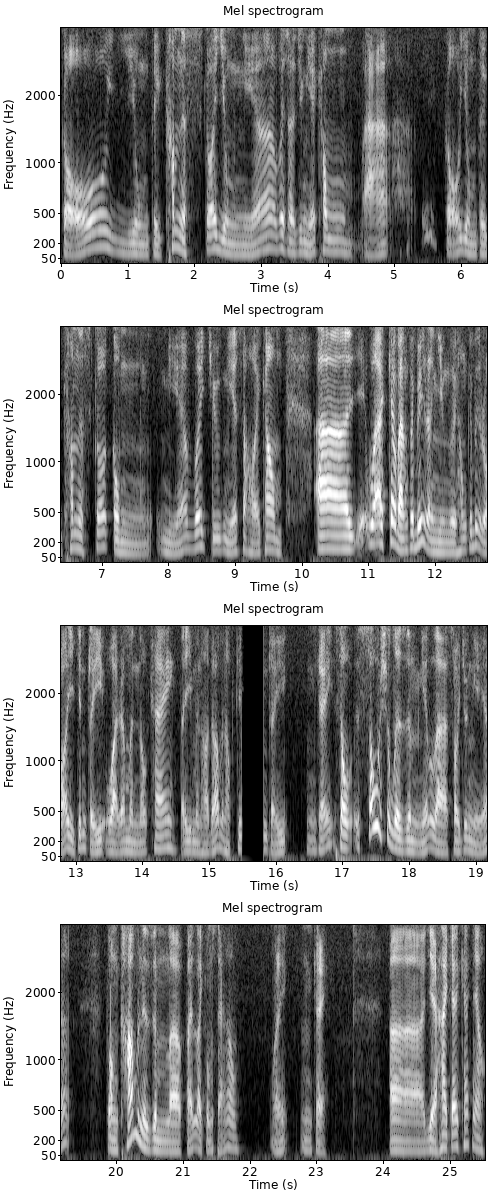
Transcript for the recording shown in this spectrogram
Cổ dùng từ communist có dùng nghĩa với sự chủ nghĩa không ạ? À, cổ dùng từ communist có cùng nghĩa với chủ nghĩa xã hội không? À, các bạn phải biết rằng nhiều người không có biết rõ gì chính trị. Ngoài ra mình ok, tại vì mình hồi đó mình học chính trị. ok? so socialism nghĩa là xã hội chủ nghĩa, còn communism là phải là cộng sản không? Right? Okay. Ờ, à, về hai cái khác nhau.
